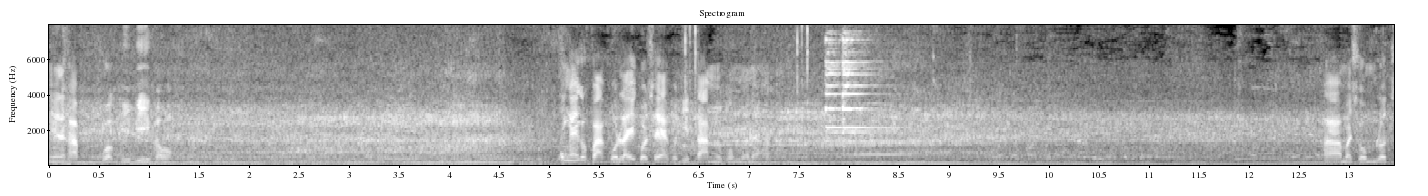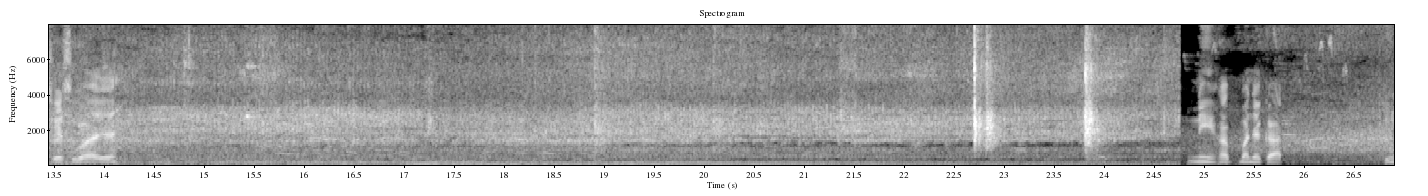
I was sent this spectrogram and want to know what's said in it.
นี่นะครับ พวกพี่ๆเขายังไงก็ฝากกดไลค์ กดแชร์ กดติดตามให้ผมด้วยนะครับพามาชมรถสวยๆ นี่ครับบรรยากาศถึง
